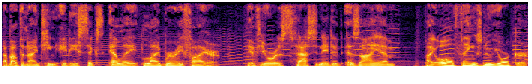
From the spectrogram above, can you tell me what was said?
about the 1986 LA Library Fire. If you're as fascinated as I am by all things New Yorker,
